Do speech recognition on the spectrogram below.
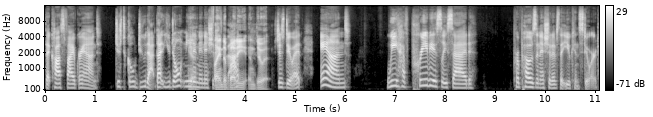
that costs 5 grand, just go do that. That you don't need Yeah. an initiative. Find a buddy and do it. just do it. And we have previously said propose initiatives that you can steward.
